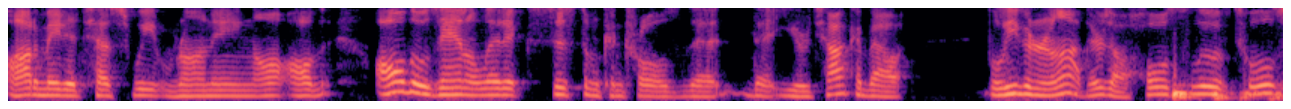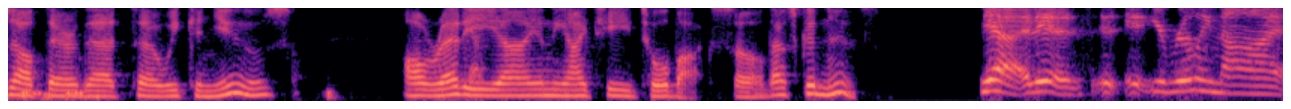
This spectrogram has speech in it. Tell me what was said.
automated test suite running, all, all all those analytic system controls that that you talk about believe it or not, there's a whole slew of tools out there that uh, we can use already yeah. uh, in the IT toolbox. So that's good news. Yeah, it is. It, it, you're really not,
